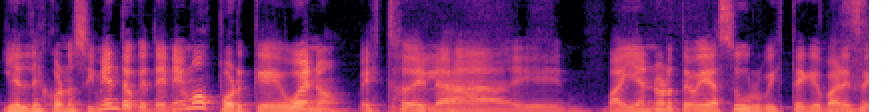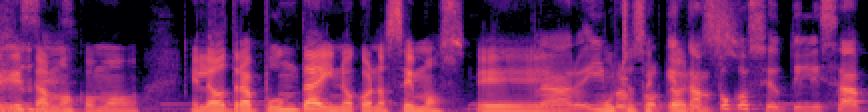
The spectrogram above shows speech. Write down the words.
y el desconocimiento que tenemos porque, bueno, esto de la eh, Bahía Norte, Bahía Sur, viste que parece que estamos como en la otra punta y no conocemos eh, claro, y muchos porque tampoco se utiliza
